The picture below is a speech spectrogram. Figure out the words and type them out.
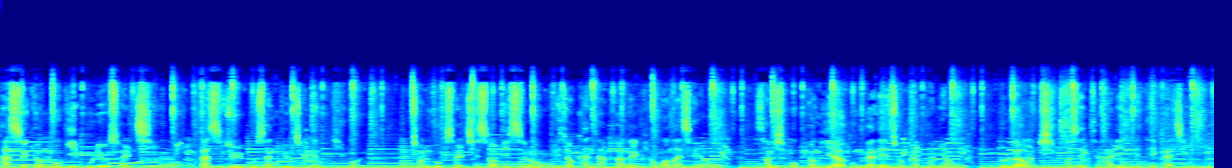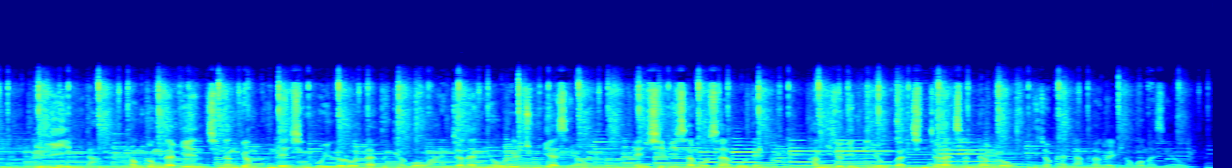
가스 경보기 무료 설치, 가스줄 무상 교체는 기본. 전국 설치 서비스로 쾌적한 난방을 경험하세요. 35평 이하 공간에 적합하며 놀라운 10% 할인 혜택까지. 1위입니다. 경동나비엔 친환경 콘덴싱 보일러로 따뜻하고 안전한 겨울을 준비하세요. NCB 354 모델. 합리적인 비용과 친절한 상담으로 쾌적한 난방을 경험하세요.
